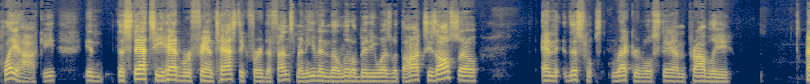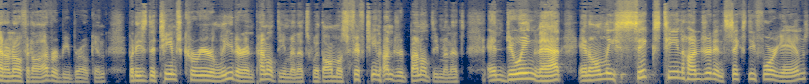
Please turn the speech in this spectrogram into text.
play hockey. In the stats he had were fantastic for a defenseman, even the little bit he was with the Hawks. He's also, and this record will stand probably I don't know if it'll ever be broken, but he's the team's career leader in penalty minutes with almost 1,500 penalty minutes. And doing that in only 1,664 games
